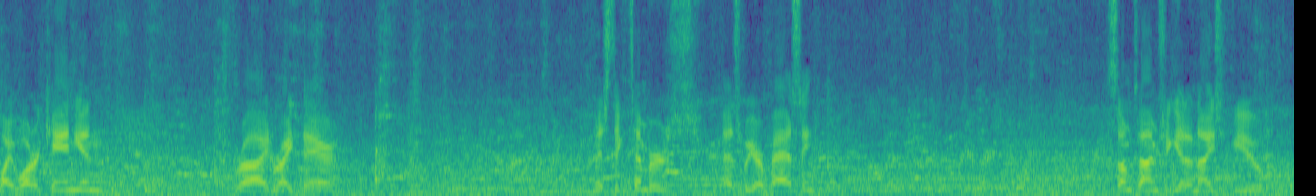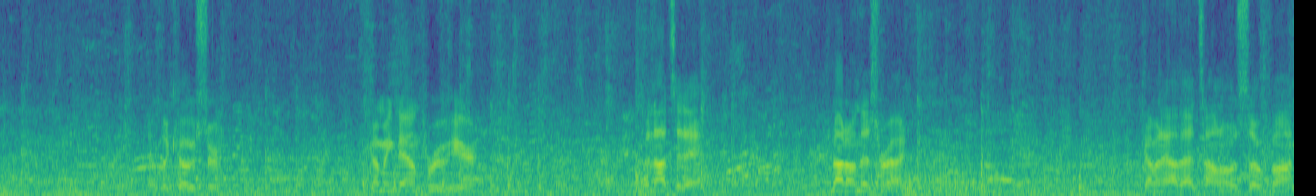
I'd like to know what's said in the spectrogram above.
Whitewater Canyon ride right there. Mystic Timbers as we are passing. Sometimes you get a nice view of the coaster coming down through here, but not today. Not on this ride. Coming out of that tunnel was so fun.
